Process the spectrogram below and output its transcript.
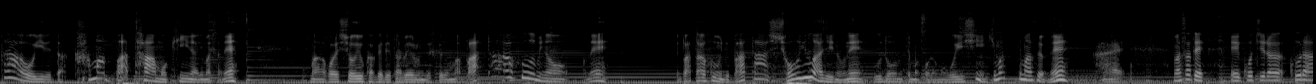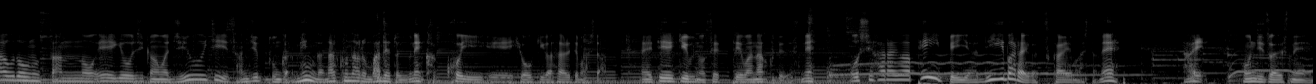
ターを入れた釜バターも気になりましたね。まあこれ醤油かけて食べるんですけど、まあ、バター風味のね、バター風味でバター醤油味のね、うどんってまこれも美味しいに決まってますよね。はい。まあ、さて、えー、こちら、クラうどんさんの営業時間は11時30分から麺がなくなるまでというね、かっこいい、えー、表記がされてました、えー、定休日の設定はなくてですね、お支払いは PayPay や D 払いが使えましたね。はい、本日はですね、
